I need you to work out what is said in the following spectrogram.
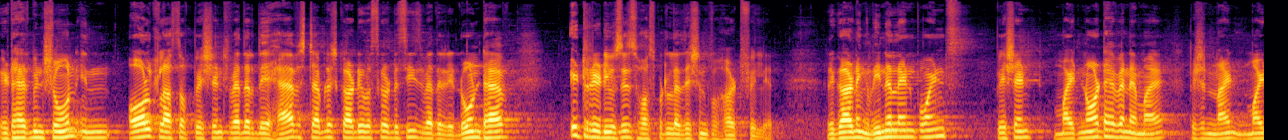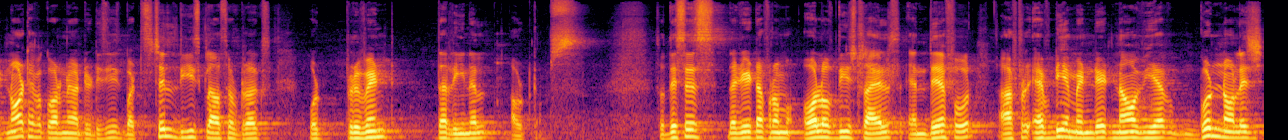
it has been shown in all class of patients, whether they have established cardiovascular disease, whether they don't have, it reduces hospitalization for heart failure. Regarding renal endpoints, patient might not have an MI, patient might not have a coronary artery disease, but still these class of drugs would prevent the renal outcomes. So this is the data from all of these trials and therefore after FDA mandate now we have good knowledge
